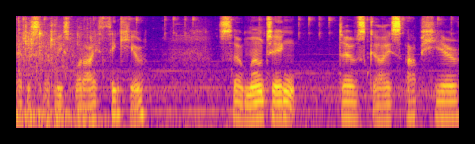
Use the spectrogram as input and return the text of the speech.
That is at least what I think here. So mounting those guys up here.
